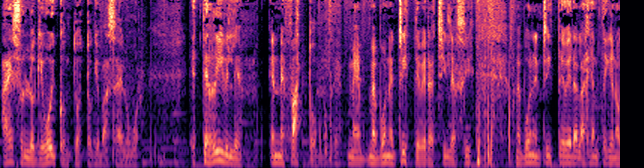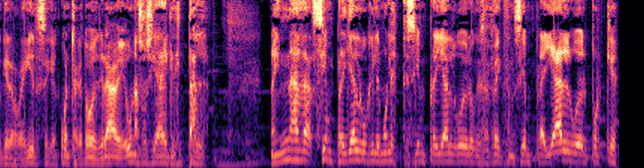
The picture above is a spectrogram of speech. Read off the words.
a eso es lo que voy con todo esto que pasa del humor. Es terrible, es nefasto. Me, pone triste ver a Chile así. Me pone triste ver a la gente que no quiere reírse, que encuentra que todo es grave. Es una sociedad de cristal. No hay nada, siempre hay algo que le moleste, siempre hay algo de lo que se afectan, siempre hay algo del por qué.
